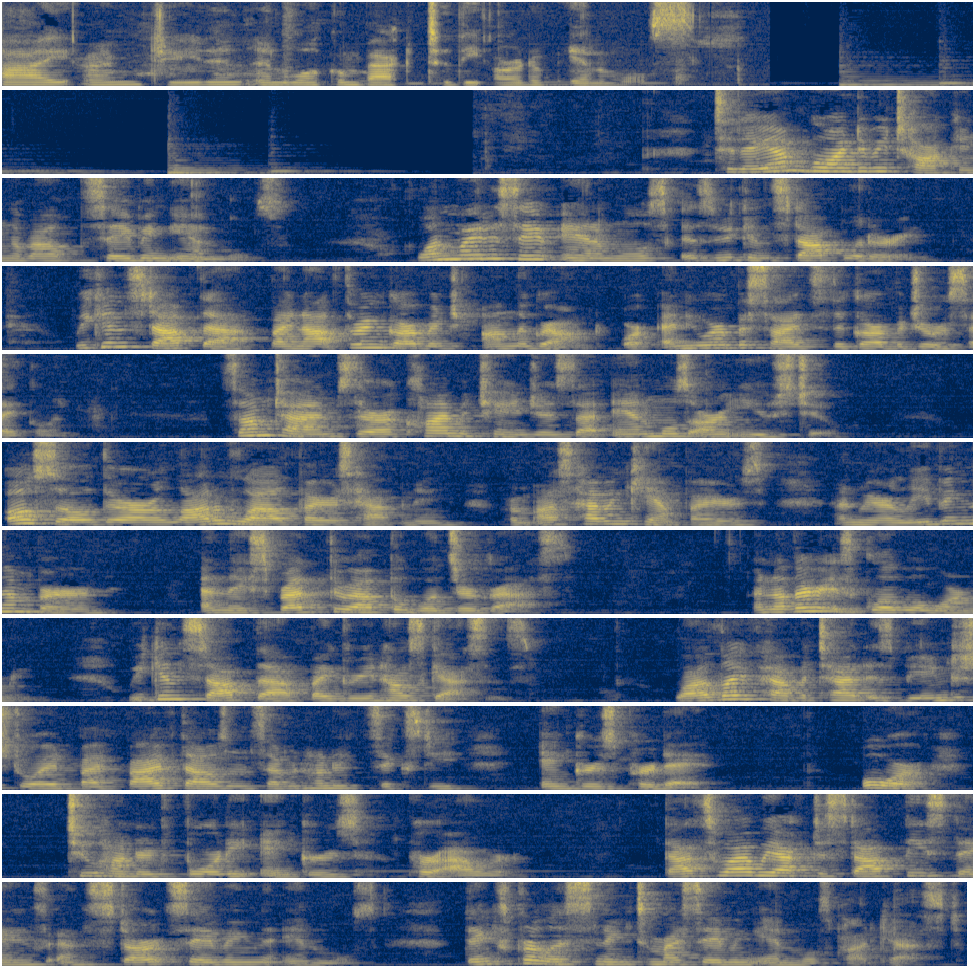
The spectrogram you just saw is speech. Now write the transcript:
Hi, I'm Jaden, and welcome back to the Art of Animals. Today I'm going to be talking about saving animals. One way to save animals is we can stop littering. We can stop that by not throwing garbage on the ground or anywhere besides the garbage or recycling. Sometimes there are climate changes that animals aren't used to. Also, there are a lot of wildfires happening from us having campfires and we are leaving them burn and they spread throughout the woods or grass. Another is global warming. We can stop that by greenhouse gases. Wildlife habitat is being destroyed by 5,760 acres per day, or 240 acres per hour. That's why we have to stop these things and start saving the animals. Thanks for listening to my Saving Animals podcast.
